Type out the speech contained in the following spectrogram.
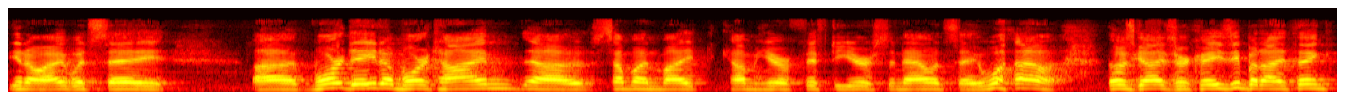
you know, I would say uh, more data, more time. Uh, someone might come here 50 years from now and say, wow, those guys are crazy. But I think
